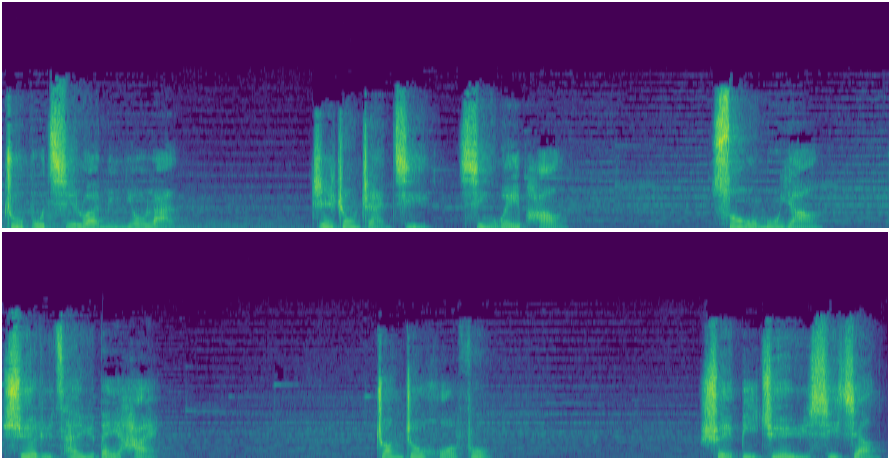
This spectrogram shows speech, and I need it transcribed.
主簿七鸾鸣有览。志中展骥信为旁。苏武牧羊，雪履参于北海。庄周活赋，水必绝于西江。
